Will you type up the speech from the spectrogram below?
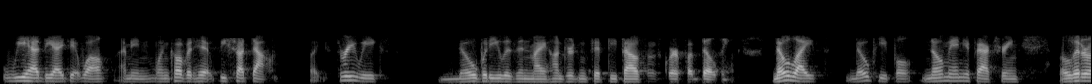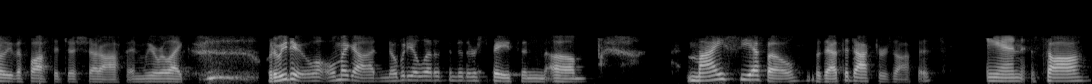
we had the idea. Well, I mean, when COVID hit, we shut down like three weeks. Nobody was in my 150,000 square foot building. No lights, no people, no manufacturing. Literally, the faucet just shut off, and we were like, "What do we do? Oh my God! Nobody will let us into their space." And um, my CFO was at the doctor's office and saw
